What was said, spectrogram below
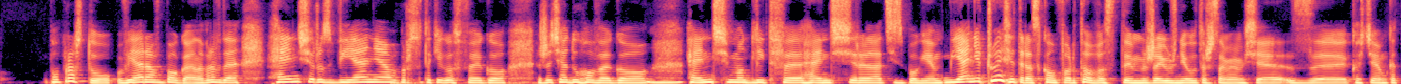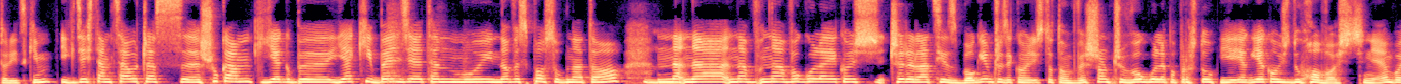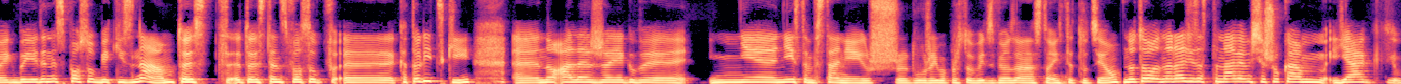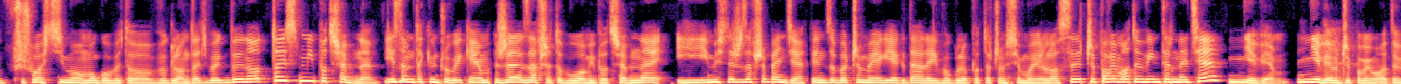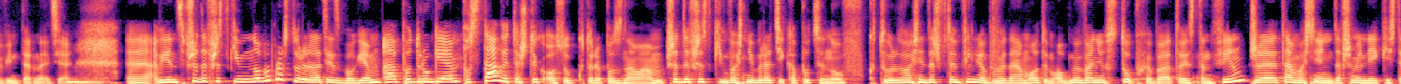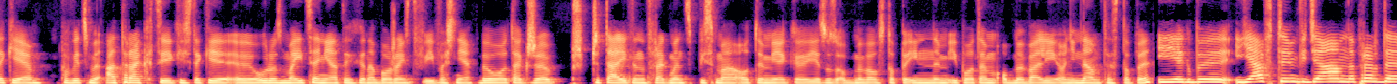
po prostu wiara w Boga, naprawdę chęć rozwijania po prostu takiego swojego życia duchowego, mm. chęć modlitwy, chęć relacji z Bogiem. Ja nie czuję się teraz komfortowo z tym, że już nie utożsamiam się z Kościołem katolickim i gdzieś tam cały czas e, szukam jakby jaki będzie ten mój nowy sposób na to, mm. na, na, na, na w ogóle jakąś, czy relację z Bogiem, czy z jakąś istotą wyższą, czy w ogóle po prostu jak, jakąś duchowość, nie? Bo jakby jedyny sposób, jaki znam, to jest to jest ten sposób e, katolicki, e, no ale że jakby nie, nie jestem w stanie już dłużej po prostu być związana z tą instytucją, no to na razie zastanawiam się, szukam jak w przyszłości mogłoby to wyglądać, bo jakby no to jest mi potrzebne. Jestem mhm. takim człowiekiem, że zawsze to było mi potrzebne i myślę, że zawsze będzie, więc zobaczymy jak, jak dalej w ogóle potoczą się moje losy. Czy powiem o tym w internecie? Nie wiem. Nie wiem, czy powiem o tym w internecie. Mhm. E, a więc przede wszystkim no po prostu relacja z Bogiem, a po drugie postawy też tych osób, które poznałam. Przede wszystkim właśnie braci kapucynów, którzy właśnie też w tym filmie opowiadałam o tym obmywaniu stóp chyba, to jest ten film, że tam właśnie oni zawsze mieli jakieś takie powiedzmy atrakcje, jakieś takie y, urozmaicenia tych nabożeństw i właśnie było tak, że czytali ten fragment z pisma o tym, jak Jezus obmywał stopy innym i potem obmywali oni nam te stopy. I jakby ja w tym widziałam naprawdę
